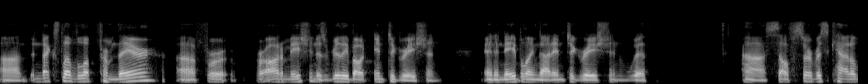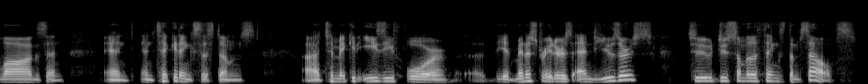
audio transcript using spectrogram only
Um, the next level up from there uh, for, for automation is really about integration and enabling that integration with uh, self-service catalogs and, and, and ticketing systems uh, to make it easy for uh, the administrators and users to do some of the things themselves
